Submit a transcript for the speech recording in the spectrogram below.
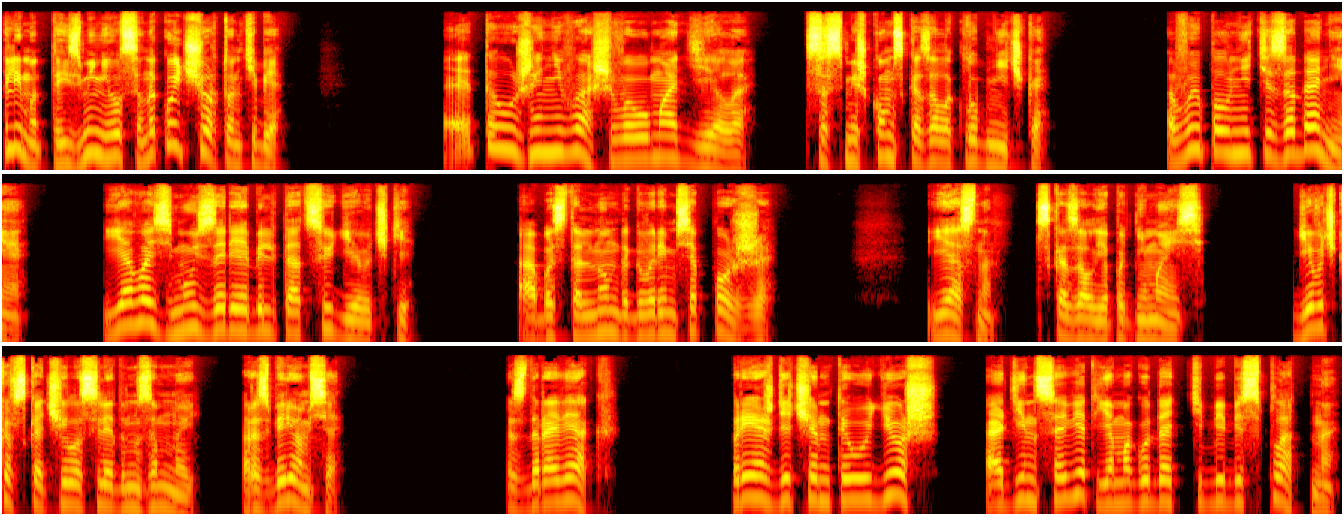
Климат-то изменился, на кой черт он тебе?» «Это уже не вашего ума дело», — со смешком сказала клубничка. «Выполните задание. Я возьмусь за реабилитацию девочки. Об остальном договоримся позже». «Ясно», — сказал я, поднимаясь. Девочка вскочила следом за мной. Разберемся. «Здоровяк, прежде чем ты уйдешь, один совет я могу дать тебе бесплатно»,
